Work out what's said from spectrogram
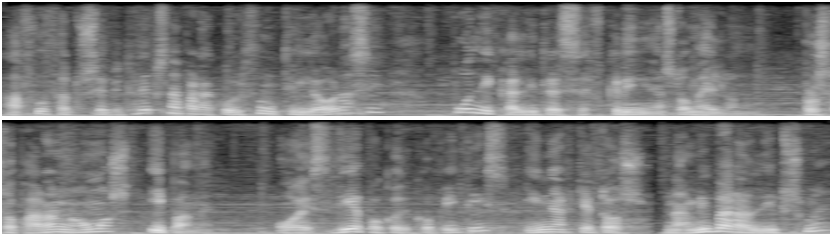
αφού θα τους επιτρέψει να παρακολουθούν τηλεόραση πολύ καλύτερης ευκρίνειας στο μέλλον. Προς το παρόν όμως, είπαμε, ο SD αποκωδικοποιητή είναι αρκετός. Να μην παραλείψουμε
